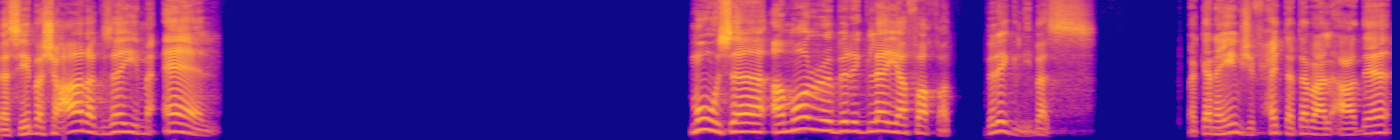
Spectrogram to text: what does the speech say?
بس يبقى شعارك زي ما قال موسى أمر برجلي فقط برجلي بس. ما كان يمشي في حتة تبع الأعداء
